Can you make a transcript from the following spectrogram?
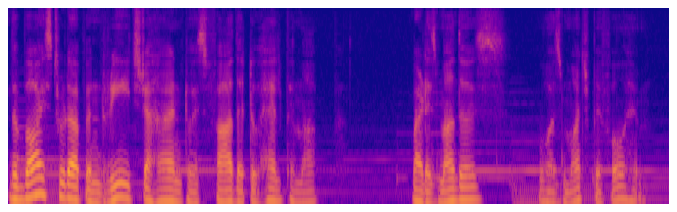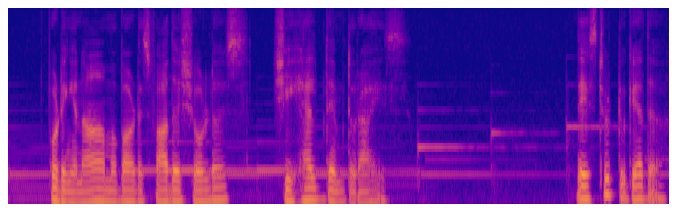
The boy stood up and reached a hand to his father to help him up, but his mother's was much before him. Putting an arm about his father's shoulders, she helped him to rise. They stood together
